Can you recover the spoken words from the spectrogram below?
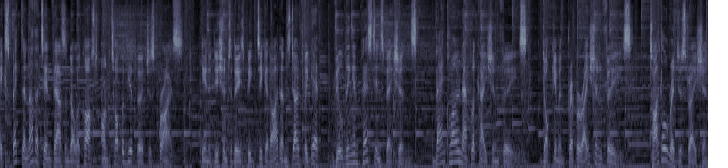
expect another $10,000 cost on top of your purchase price. In addition to these big ticket items, don't forget building and pest inspections, bank loan application fees, document preparation fees, title registration,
